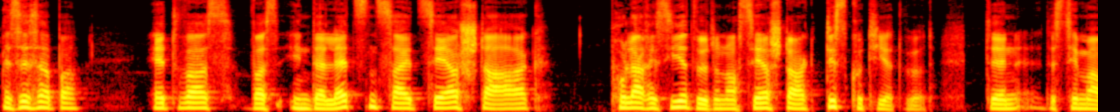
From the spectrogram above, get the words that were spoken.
Es ist aber etwas, was in der letzten Zeit sehr stark polarisiert wird und auch sehr stark diskutiert wird. Denn das Thema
